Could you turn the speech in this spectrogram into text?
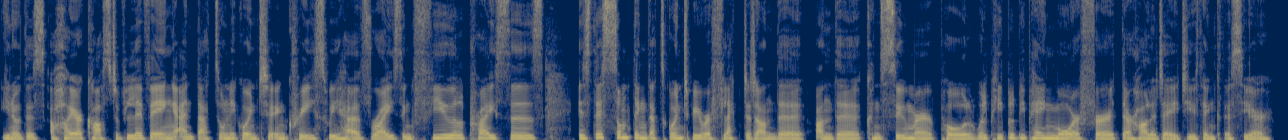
you know, there's a higher cost of living and that's only going to increase. We have rising fuel prices. Is this something that's going to be reflected on the on the consumer Paul? Will people be paying more for their holiday, do you think, this year?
